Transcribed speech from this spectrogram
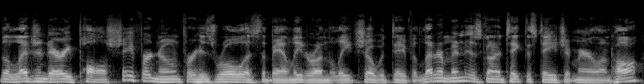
the legendary Paul Shaffer, known for his role as the bandleader on The Late Show with David Letterman, is going to take the stage at Maryland Hall.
